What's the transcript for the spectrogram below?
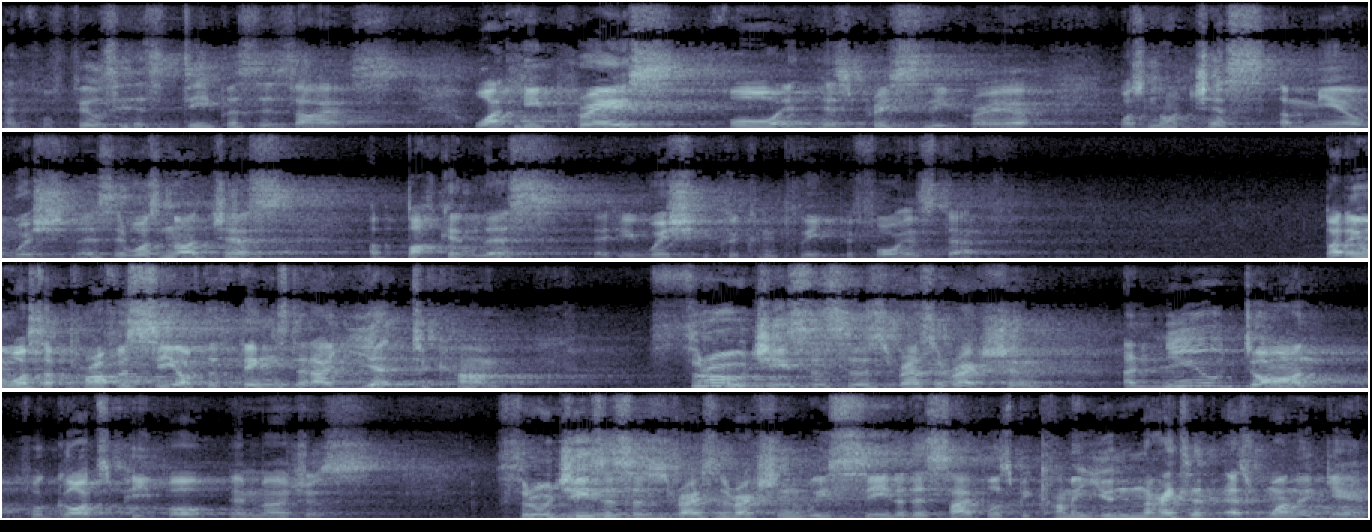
and fulfills his deepest desires. What he prays for in his priestly prayer was not just a mere wish list, it was not just a bucket list that he wished he could complete before his death but it was a prophecy of the things that are yet to come. Through Jesus' resurrection, a new dawn for God's people emerges. Through Jesus' resurrection, we see the disciples becoming united as one again.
